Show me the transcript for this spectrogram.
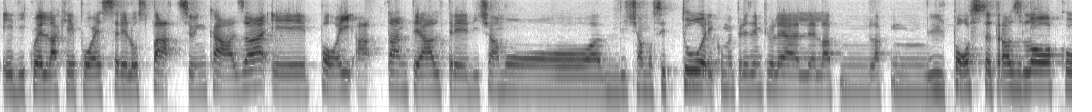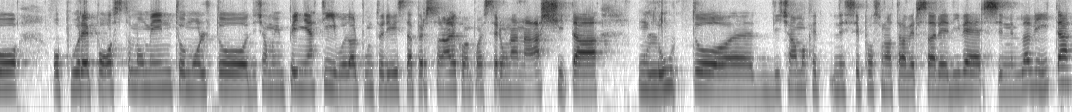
e di quella che può essere lo spazio in casa e poi ha tante altre diciamo, diciamo settori come per esempio le, le, la, la, il post trasloco oppure post momento molto diciamo, impegnativo dal punto di vista personale come può essere una nascita, un lutto, eh, diciamo che ne si possono attraversare diversi nella vita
